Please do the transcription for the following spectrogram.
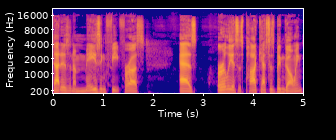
That is an amazing feat for us as early as this podcast has been going.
